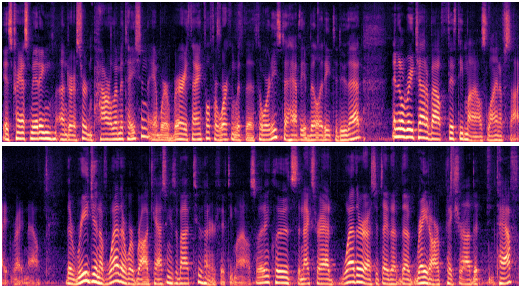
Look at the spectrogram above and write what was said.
is transmitting under a certain power limitation, and we're very thankful for working with the authorities to have the ability to do that. And it'll reach out about 50 miles line of sight right now. The region of weather we're broadcasting is about 250 miles. So it includes the NEXRAD weather, I should say the, the radar picture, uh, the TAF,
